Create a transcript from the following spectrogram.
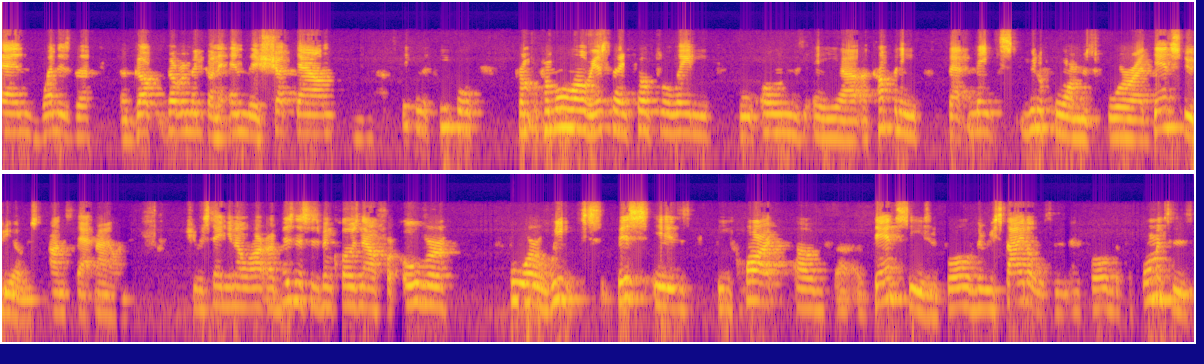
end? When is the, the gov- government going to end this shutdown? I'm speaking to people from, from all over. Yesterday, I spoke to a lady who owns a, uh, a company that makes uniforms for uh, dance studios on Staten Island. She was saying, you know, our, our business has been closed now for over four weeks. This is the heart of uh, dance season for all of the recitals and, and for all of the performances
